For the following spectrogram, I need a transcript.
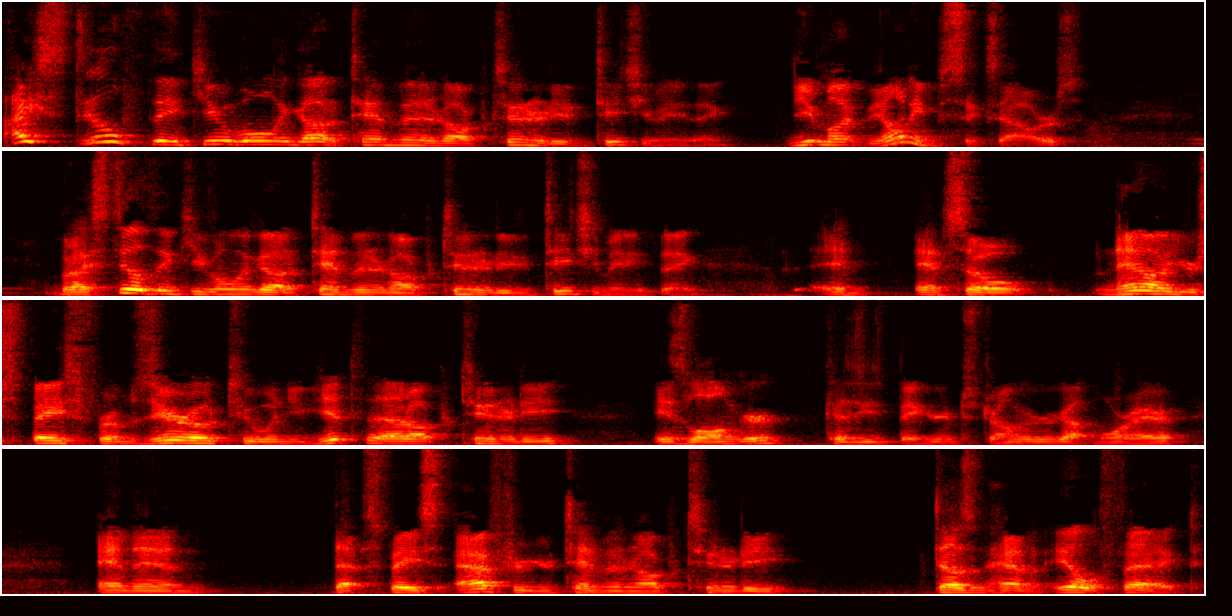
I still think you've only got a 10 minute opportunity to teach him anything. You might be on him six hours, but I still think you've only got a 10 minute opportunity to teach him anything. And, and so now your space from zero to when you get to that opportunity is longer because he's bigger and stronger, got more hair. And then that space after your 10 minute opportunity doesn't have an ill effect.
